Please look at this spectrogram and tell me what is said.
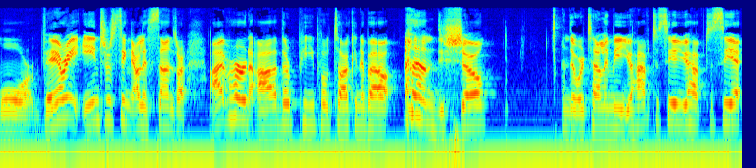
more. Very interesting, Alessandra. I've heard other people talking about this show, and they were telling me you have to see it, you have to see it.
